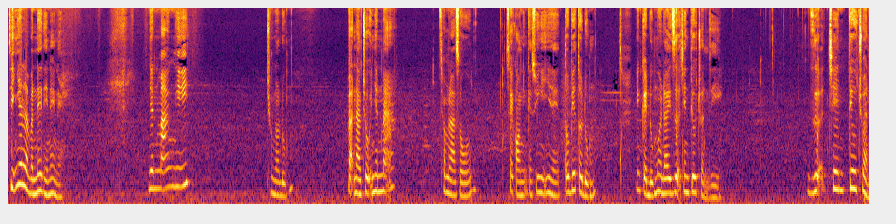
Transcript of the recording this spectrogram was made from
Dĩ nhiên là vấn đề thế này này. Nhân mã nghĩ chúng nó đúng. Bạn nào trội nhân mã? Trong lá số sẽ có những cái suy nghĩ như thế. Tôi biết tôi đúng. Nhưng cái đúng ở đây dựa trên tiêu chuẩn gì? Dựa trên tiêu chuẩn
